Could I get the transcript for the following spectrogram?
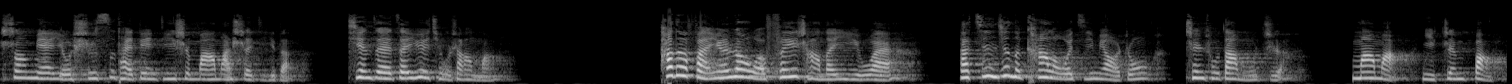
上面有十四台电机是妈妈设计的，现在在月球上呢。他的反应让我非常的意外，他静静的看了我几秒钟，伸出大拇指：“妈妈，你真棒！”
